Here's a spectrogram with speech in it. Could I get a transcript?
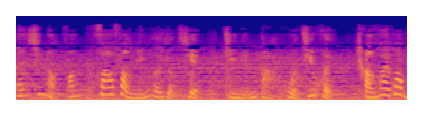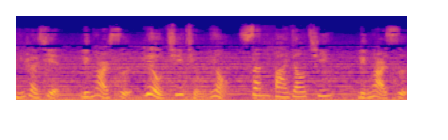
丹心脑方发放名额有限，请您把握机会。场外报名热线：零二四六七九六三八幺七，零二四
